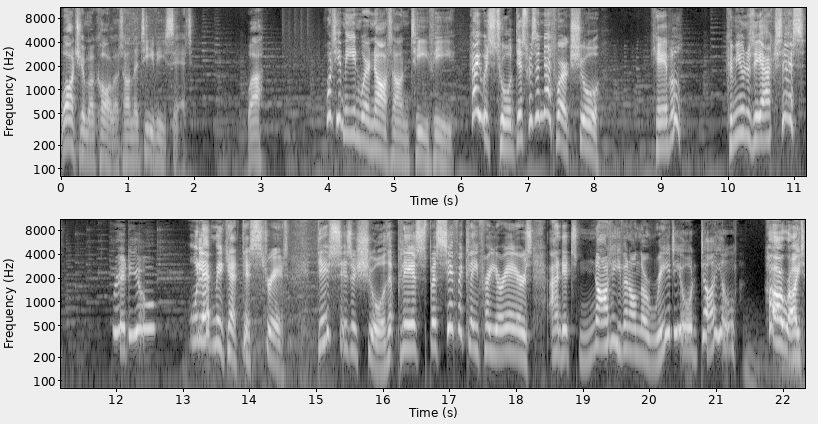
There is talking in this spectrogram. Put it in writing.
whatchamacallit on the TV set. What? What do you mean we're not on TV? I was told this was a network show. Cable? Community access? Radio? Well, let me get this straight. This is a show that plays specifically for your ears, and it's not even on the radio dial. All right,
